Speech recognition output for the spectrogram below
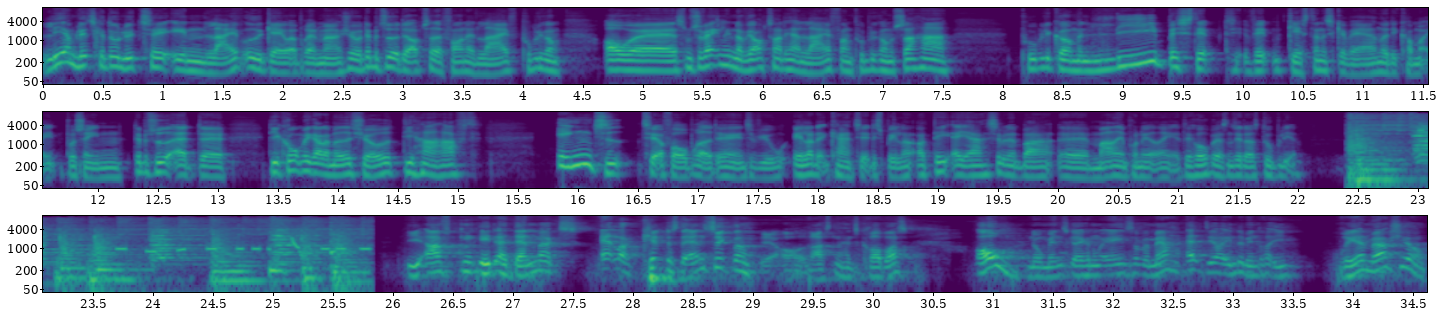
Lige om lidt skal du lytte til en live-udgave af Brian Mørk Show. Det betyder, at det er optaget foran et live publikum. Og øh, som sædvanligt, når vi optager det her live foran publikum, så har publikum lige bestemt, hvem gæsterne skal være, når de kommer ind på scenen. Det betyder, at øh, de komikere, der er med i showet, de har haft ingen tid til at forberede det her interview, eller den karakter, de spiller. Og det er jeg simpelthen bare øh, meget imponeret af. Det håber jeg sådan set også, du bliver. I aften et af Danmarks allerkendteste ansigter, ja, og resten af hans krop også. Og nogle mennesker, jeg ikke har nogen anelse om, hvem er. Alt det og intet mindre i Brian Mørk Show.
